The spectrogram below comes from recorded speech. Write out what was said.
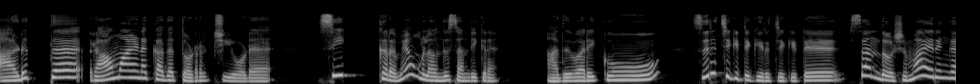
அடுத்த ராமாயண கதை தொடர்ச்சியோட சீக்கிரமே உங்களை வந்து சந்திக்கிறேன். அது வரைக்கும் சிரிச்சுக்கிட்டு கிரிச்சுக்கிட்டு சந்தோஷமா இருங்க.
